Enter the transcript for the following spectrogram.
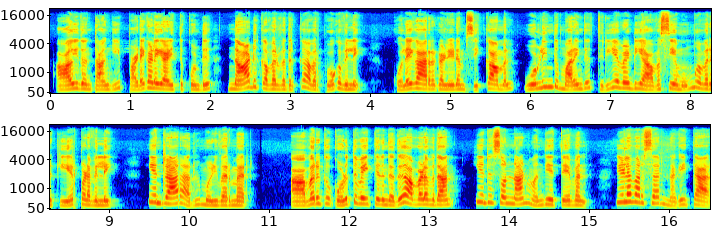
ஆயுதம் தாங்கி படைகளை அழைத்துக் கொண்டு நாடு கவர்வதற்கு அவர் போகவில்லை. கொலைகாரர்களிடம் சிக்காமல் ஒளிந்து மறைந்து திரிய வேண்டிய அவசியமும் அவருக்கு ஏற்படவில்லை என்றார் அருள்மொழிவர்மர். அவருக்கு கொடுத்து வைத்திருந்தது அவ்வளவுதான் என்று சொன்னான் வந்தியத்தேவன். இளவரசர் நகைத்தார்.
